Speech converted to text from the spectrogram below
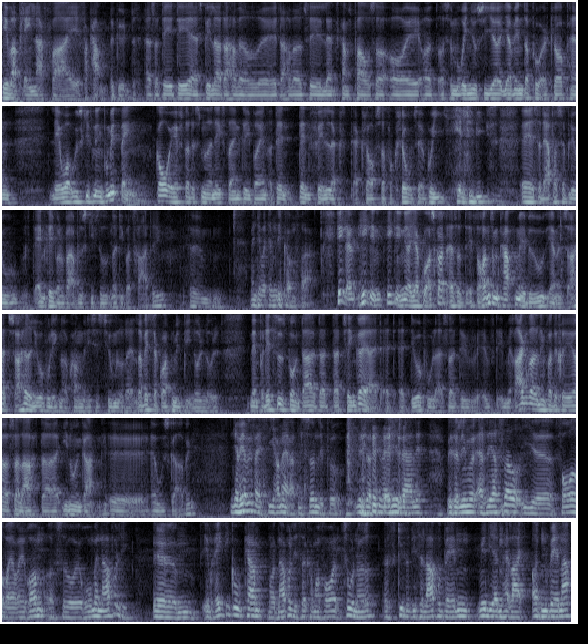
det var planlagt fra, øh, fra kampen begyndte. Altså det, det er spillere, der har været, øh, der har været til landskampspauser, og, øh, og, og som Mourinho siger, jeg venter på, at Klopp han laver udskiftningen på midtbanen, går efter det, smider en ekstra angriber ind, og den, den fælde er Klopp så for klog til at gå i, heldigvis. Øh, så derfor så blev angriberne bare blevet skiftet ud, når de var trætte. Ikke? Øhm. Men det var dem, de kom fra. Helt, helt, enig, helt enig, og jeg kunne også godt, altså efterhånden som kampen er ud, jamen så, så havde Liverpool ikke noget at komme med de sidste 20 minutter. Der vidste jeg godt, den ville blive 0-0. Men på det tidspunkt, der, der, der tænker jeg, at, at, at Liverpool, altså det, det er en mirakelredning fra De Gea og Salah, der endnu en gang øh, er udskarp, ikke? Jeg vil, faktisk sige, at ham er jeg ret misundelig på, hvis jeg skal være helt ærlig. Hvis jeg, lige må, altså jeg sad i øh, foråret, hvor jeg var i Rom og så Roma-Napoli, Øhm, en rigtig god kamp, hvor Napoli så kommer foran 2-0, og så skifter de Salah på banen midt i anden halvleg, og den vender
